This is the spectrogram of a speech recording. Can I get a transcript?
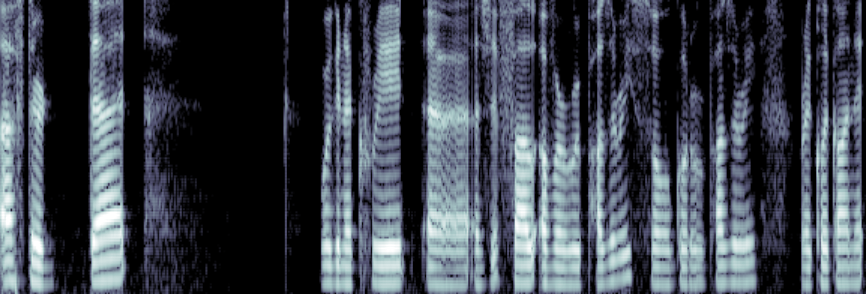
After that we're gonna create a, a, zip file of our repository. So go to repository right click on it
